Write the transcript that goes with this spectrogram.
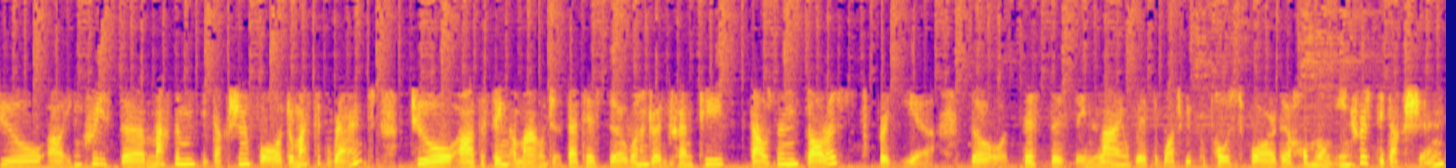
to uh, increase the maximum deduction for domestic rent to uh, the same amount, that is $120,000 per year. So this is in line with what we proposed for the home loan interest deduction.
